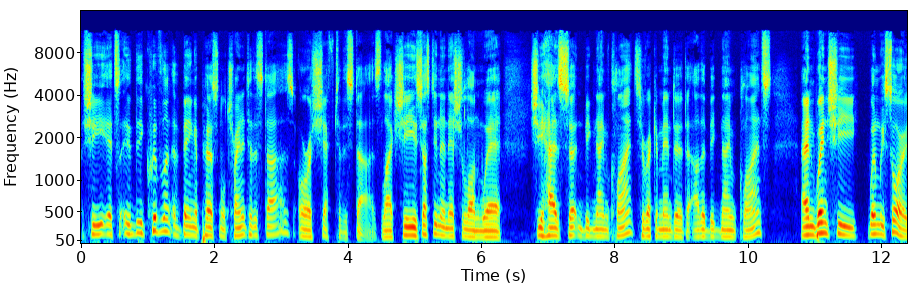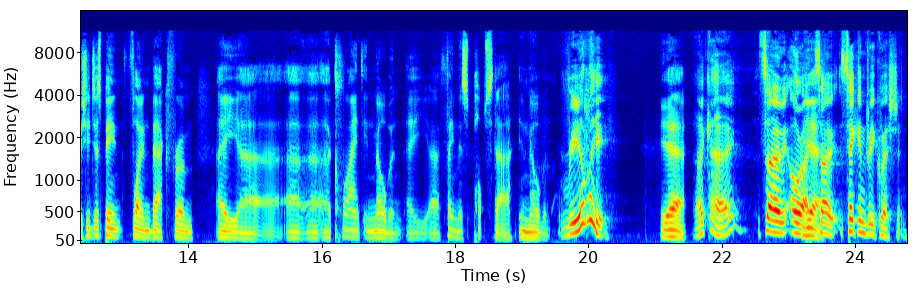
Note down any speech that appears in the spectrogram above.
she. It's the equivalent of being a personal trainer to the stars or a chef to the stars. Like, she is just in an echelon where she has certain big name clients who recommend her to other big name clients. And when she when we saw her, she'd just been flown back from a, uh, a, a, a client in Melbourne, a, uh famous pop star in Melbourne. Really? Yeah. Okay. So, all right. Yeah. So, secondary question.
